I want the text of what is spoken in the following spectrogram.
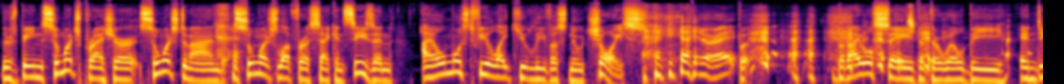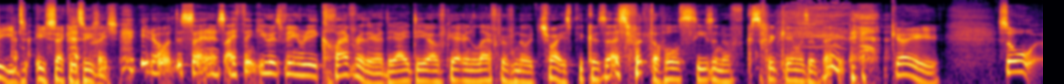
There's been so much pressure, so much demand, so much love for a second season. I almost feel like you leave us no choice. yeah, I know, right? But but I will say that there will be indeed a second season. you know what the sentence? I think he was being really clever there. The idea of getting left with no choice, because that's what the whole season of Squid Game was about. Okay. So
